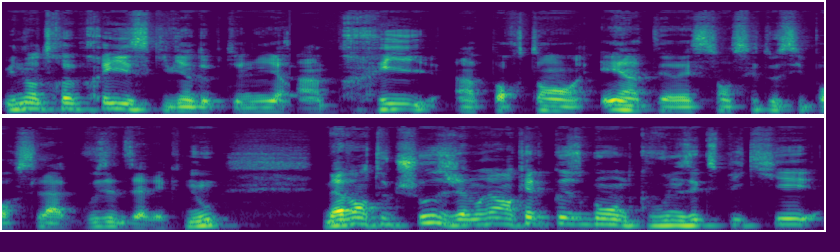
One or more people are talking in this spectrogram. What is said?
Une entreprise qui vient d'obtenir un prix important et intéressant. C'est aussi pour cela que vous êtes avec nous. Mais avant toute chose, j'aimerais en quelques secondes que vous nous expliquiez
